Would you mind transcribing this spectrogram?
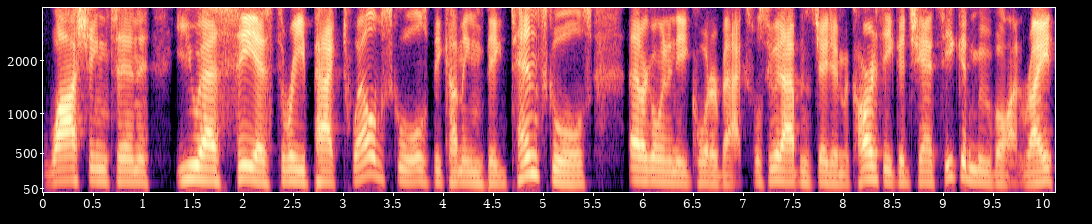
Washington, USC as three Pac 12 schools becoming Big 10 schools that are going to need quarterbacks. We'll see what happens to JJ McCarthy. Good chance he could move on, right?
